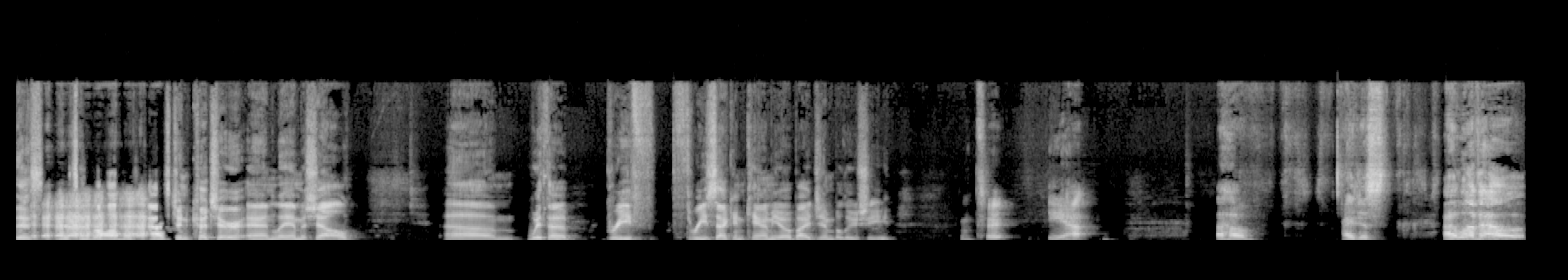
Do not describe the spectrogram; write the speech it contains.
This this involved Ashton Kutcher and Lea Michele, um, with a brief three second cameo by Jim Belushi. Yeah. Um, I just, I love how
